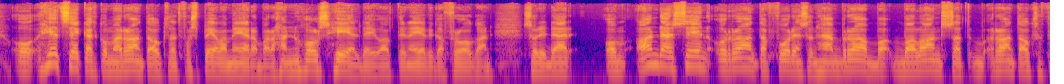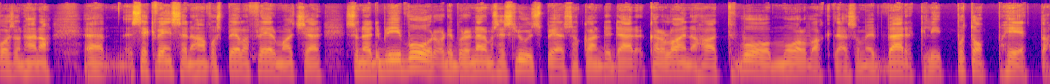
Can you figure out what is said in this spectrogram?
Och helt säkert kommer Ranta också att få spela mera bara han nu hålls hel. Det är ju alltid den eviga frågan. Så det där om Andersen och Ranta får en sån här bra ba balans, att Ranta också får sån här äh, sekvenser när han får spela fler matcher, så när det blir vår och det börjar närma sig slutspel så kan det där Carolina ha två målvakter som är verkligt på topp heta.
